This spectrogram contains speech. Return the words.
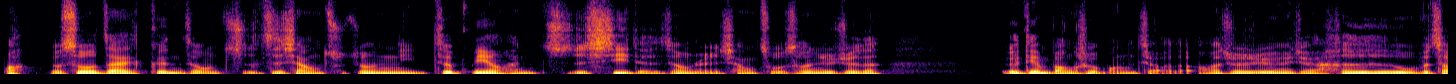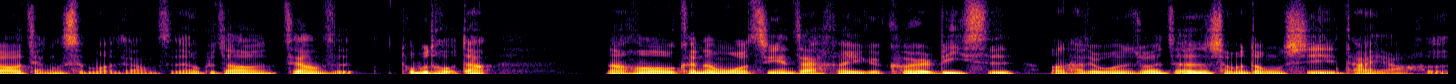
哇，有时候在跟这种侄子相处，就是你这边有很直系的这种人相处的时候，你就觉得。有点绑手绑脚的，然后就是因为觉得呵，我不知道讲什么这样子，我不知道这样子妥不妥当。然后可能我之前在喝一个可尔必思，然后他就问说这是什么东西，他也要喝。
